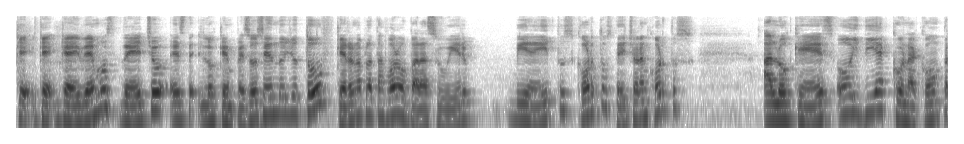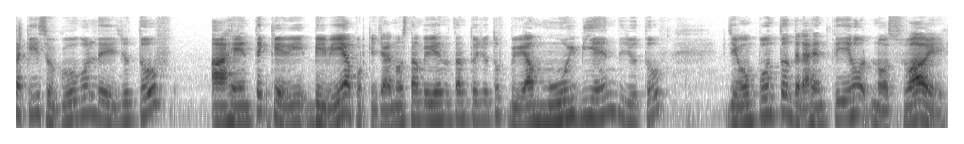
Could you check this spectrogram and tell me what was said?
Que, que, que, ahí vemos, de hecho, este, lo que empezó siendo YouTube, que era una plataforma para subir videitos cortos, de hecho eran cortos, a lo que es hoy día con la compra que hizo Google de YouTube, a gente que vivía, porque ya no están viviendo tanto YouTube, vivía muy bien de YouTube, llegó un punto donde la gente dijo, no, suave,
